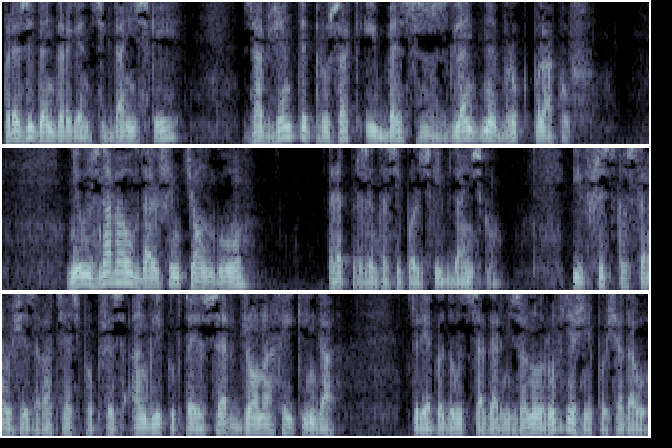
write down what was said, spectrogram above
prezydent regencji gdańskiej, zawzięty Prusak i bezwzględny wróg Polaków. Nie uznawał w dalszym ciągu reprezentacji polskiej w Gdańsku i wszystko starał się załatwiać poprzez Anglików, to jest Sir Johna Hakinga, który jako dowódca garnizonu również nie posiadał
